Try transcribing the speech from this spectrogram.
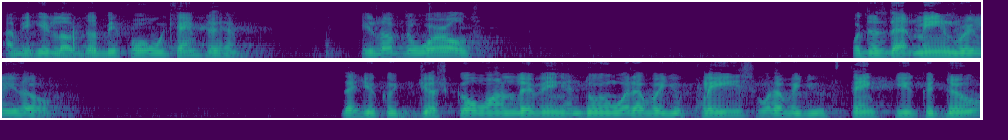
I mean, He loved us before we came to Him, He loved the world. What does that mean, really, though? That you could just go on living and doing whatever you please, whatever you think you could do,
